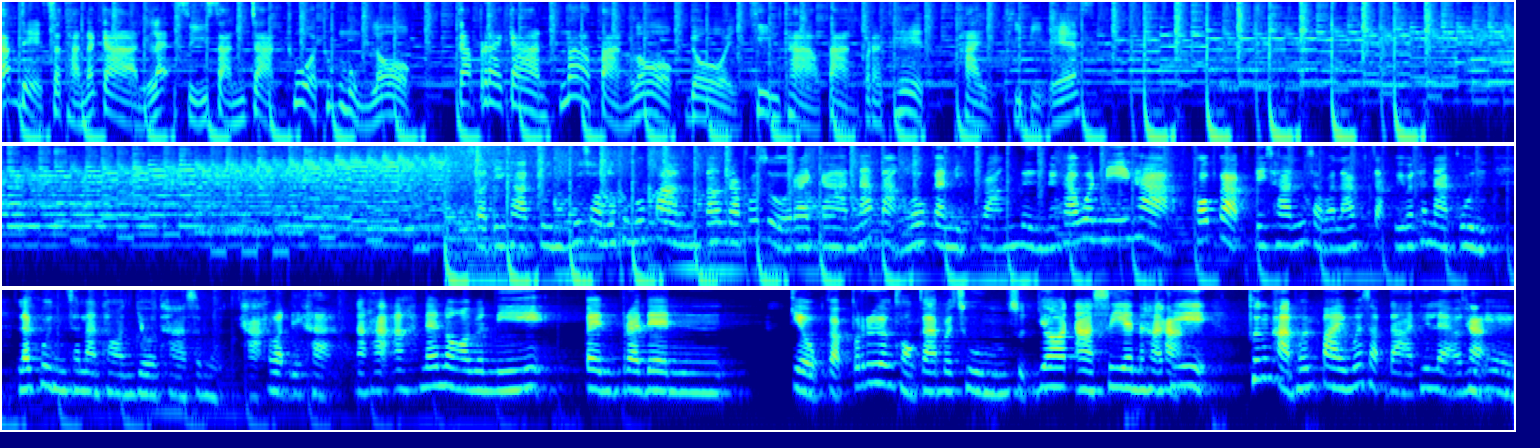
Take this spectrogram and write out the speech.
อัปเดตสถานการณ์และสีสันจากทั่วทุกมุมโลก กับรายการหน้าต่างโลกโดยทีมข่าวต่างประเทศไทย PBS สวัสดีค่ะ คุณผู้ชมและคุณผู้ฟัง ต้อนรับเข้าสู่รายการหน้าต่างโลกกันอีกครั้งหนึ่งนะคะ วันนี้ค่ะ พบกับดิฉันสวรักษ์จากวิวัฒนากุล และคุณชลันทรโยธาสมุทรค่ะ สวัสดีค่ะนะคะอะแน่นอนวันนี้เป็นประเด็น เกี่ยวกับเรื่องของการประชุมสุดยอดอาเซียนนะคะค่ะที่เพิ่งผ่านพ้นไปเมื่อสัปดาห์ที่แล้วนี่ค่ะเอง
